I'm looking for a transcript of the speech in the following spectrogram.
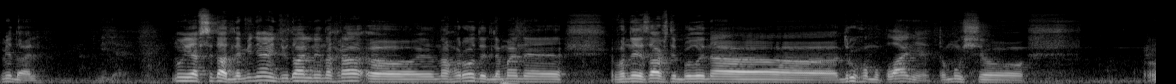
Медаль. Медаль. Ну, я завжди, для мене індивідуальні награ... е, нагороди для мене вони завжди були на другому плані, тому що е,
